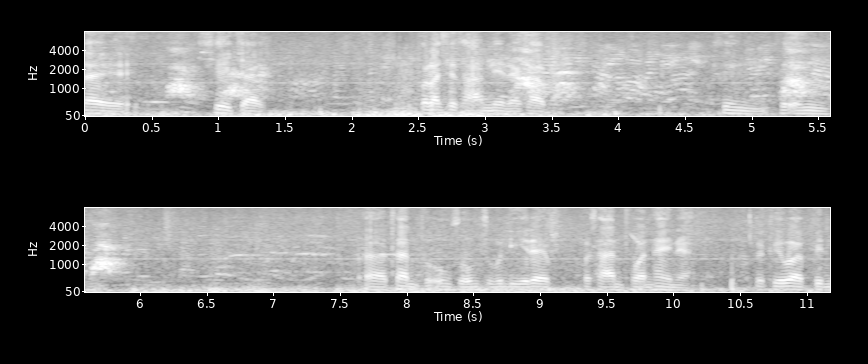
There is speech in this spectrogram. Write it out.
ได้ชื่อจากพระราชทานนี่นะครับ ซึ่งพระองค์ท่านพระองค์สมสุบดีได้ประทานพรให้เนี่ย ก็ถือว่าเป็น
